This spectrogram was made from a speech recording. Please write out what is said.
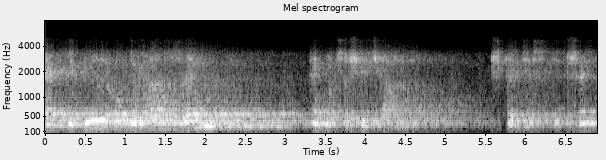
Jakby były obrazem tego, co się działo. 43, 4,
